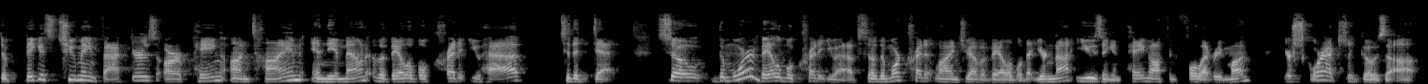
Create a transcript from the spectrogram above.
the biggest two main factors are paying on time and the amount of available credit you have to the debt. So the more available credit you have, so the more credit lines you have available that you're not using and paying off in full every month, your score actually goes up.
